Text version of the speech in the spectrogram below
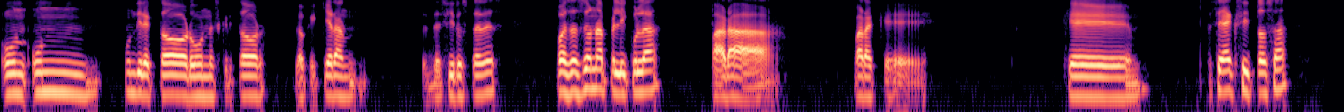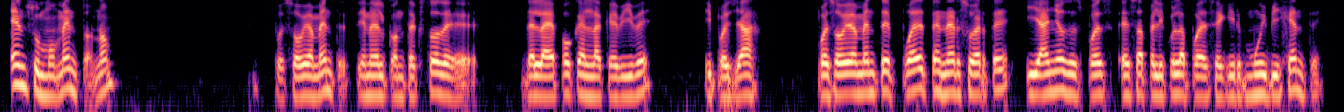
un, un, director, un escritor, lo que quieran decir ustedes, pues hace una película para, para que, que sea exitosa en su momento, ¿no? Pues obviamente, tiene el contexto de, de la época en la que vive y pues ya, pues obviamente puede tener suerte y años después esa película puede seguir muy vigente.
